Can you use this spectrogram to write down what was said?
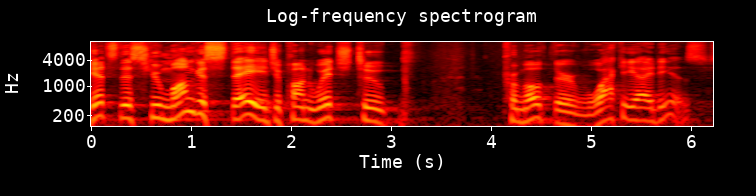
gets this humongous stage upon which to promote their wacky ideas.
